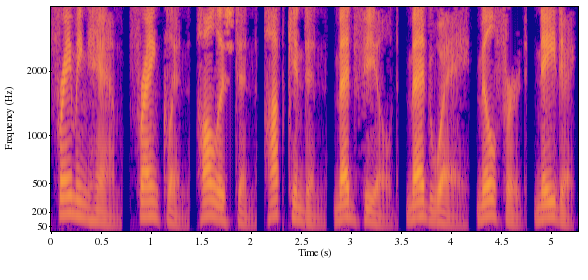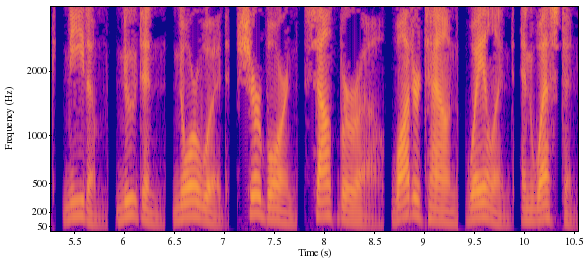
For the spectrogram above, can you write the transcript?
Framingham, Franklin, Holliston, Hopkinton, Medfield, Medway, Milford, Natick, Needham, Newton, Norwood, Sherborn, Southborough, Watertown, Wayland, and Weston.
